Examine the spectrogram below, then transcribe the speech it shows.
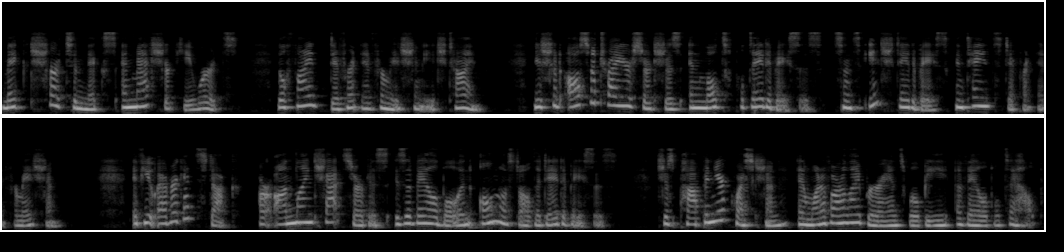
make sure to mix and match your keywords. You'll find different information each time. You should also try your searches in multiple databases since each database contains different information. If you ever get stuck, our online chat service is available in almost all the databases. Just pop in your question and one of our librarians will be available to help.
